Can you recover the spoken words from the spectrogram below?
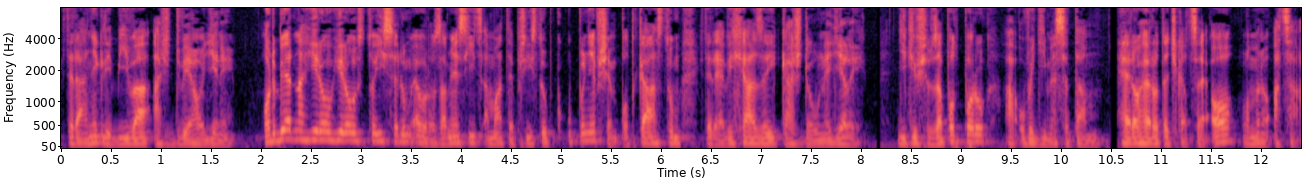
která někdy bývá až dvě hodiny. Odběr na Hero Hero stojí 7 euro za měsíc a máte přístup k úplně všem podcastům, které vycházejí každou neděli. Díky všem za podporu a uvidíme se tam. herohero.co lomeno acast.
